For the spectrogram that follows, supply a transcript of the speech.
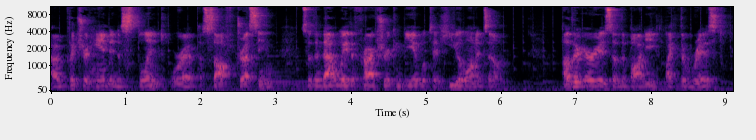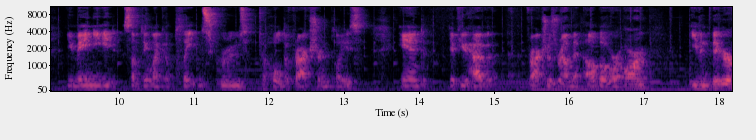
I would put your hand in a splint or a, a soft dressing, so then that way the fracture can be able to heal on its own. Other areas of the body, like the wrist, you may need something like a plate and screws to hold the fracture in place. And if you have fractures around the elbow or arm, even bigger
